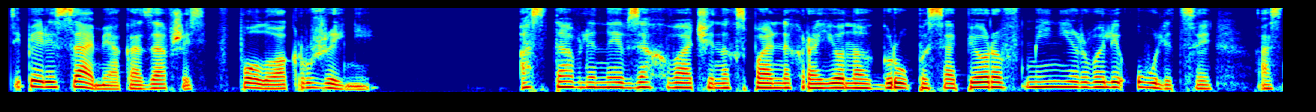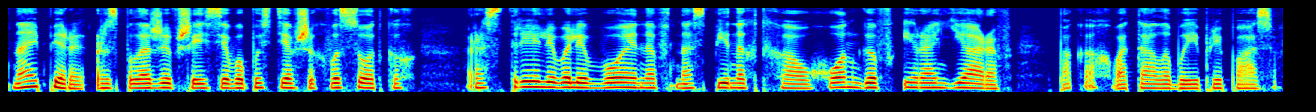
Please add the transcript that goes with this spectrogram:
теперь и сами оказавшись в полуокружении. Оставленные в захваченных спальных районах группы саперов минировали улицы, а снайперы, расположившиеся в опустевших высотках, расстреливали воинов на спинах тхаухонгов и раньяров, пока хватало боеприпасов.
